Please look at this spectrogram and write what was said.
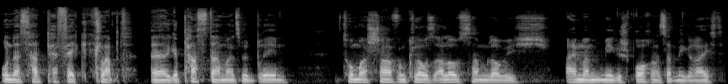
Und das hat perfekt geklappt. Äh, gepasst damals mit Bremen. Thomas Schaaf und Klaus Allofs haben, glaube ich, einmal mit mir gesprochen. Das hat mir gereicht.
